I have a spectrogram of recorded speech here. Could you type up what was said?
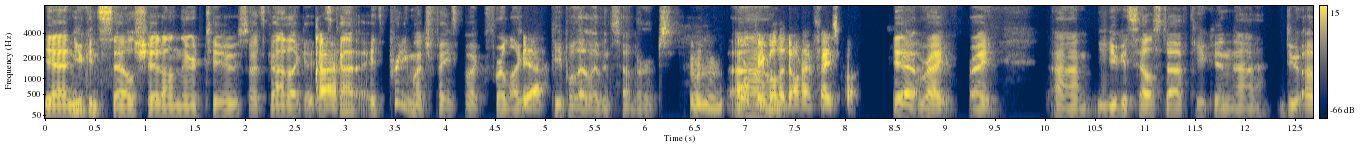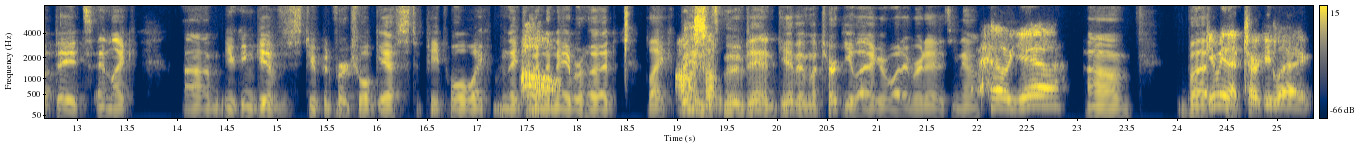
Yeah, and you can sell shit on there too. So it's kind of like Okay. it's got it's pretty much Facebook for like Yeah. people that live in suburbs. Mhm. Or people Um, that don't have Facebook. Yeah, right, right. Um, you can sell stuff, you can uh, do updates, and like um, you can give stupid virtual gifts to people like when they join Oh. the neighborhood. Like Ben just moved in, give him a turkey leg or whatever it is, you know. Hell yeah! Um, but Give me that turkey leg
